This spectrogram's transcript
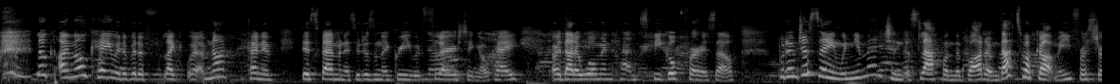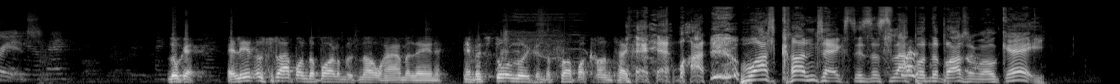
Look, I'm okay with a bit of like I'm not kind of this feminist who doesn't agree with flirting, okay, or that a woman can't speak up for herself. But I'm just saying when you mentioned the slap on the bottom, that's what got me frustrated. Look, a little slap on the bottom is no harm, Elena, if it's done like in the proper context. what, what context is a slap on the bottom, okay?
